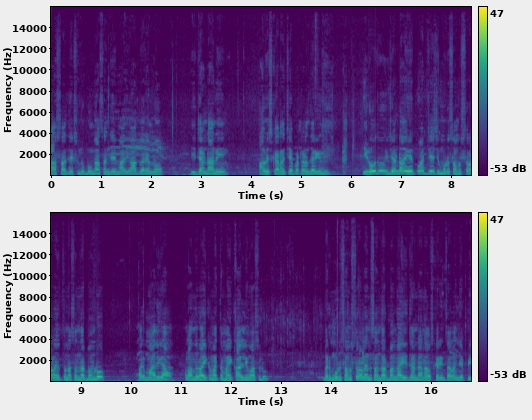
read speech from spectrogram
రాష్ట్ర అధ్యక్షులు బుంగా సంజయ్ మాది ఆధ్వర్యంలో ఈ జెండాని ఆవిష్కరణ చేపట్టడం జరిగింది. ఈరోజు ఈ జెండా ఏర్పాటు చేసి మూడు సంవత్సరాలు అవుతున్న సందర్భంలో మరి మాదిగా వాళ్ళందరూ ఐకమత్యమై కాలనీవాసులు. మరి మూడు సంవత్సరాలైన సందర్భంగా ఈ జెండాను ఆవిష్కరించాలని చెప్పి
